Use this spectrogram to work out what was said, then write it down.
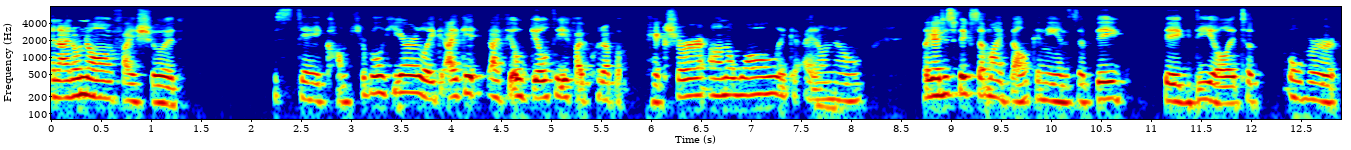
and I don't know if I should stay comfortable here. Like I get I feel guilty if I put up a picture on a wall. Like I don't mm-hmm. know. Like I just fixed up my balcony and it's a big, big deal. It took over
